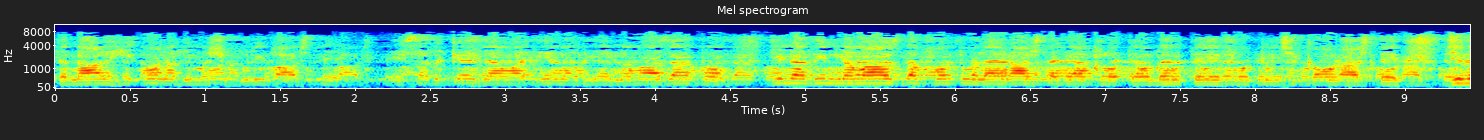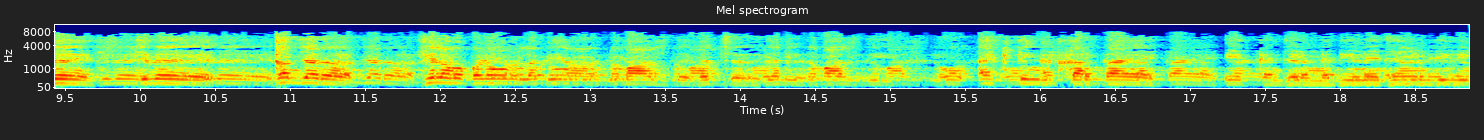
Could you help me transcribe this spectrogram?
تے نال ہی انہاں دی مشہوری واسطے اے صدقے جاواں انہاں دی نمازاں تو، جنہاں دی نماز دا فوٹو لین واسطے گیا کھلوتے ہوندے تے فوٹو چھکاون واسطے جویں جویں کنجر فلم بناون لگیاں نماز دے وچ یعنی نماز دی او ایکٹنگ کردا ہے۔ اے کنجر مدینے جان دی بھی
